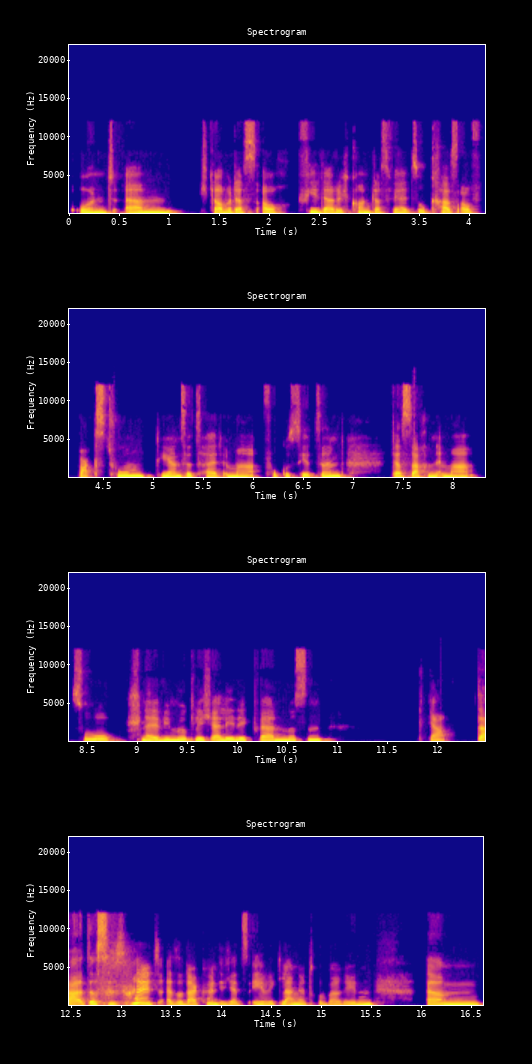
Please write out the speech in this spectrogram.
Und ähm, ich glaube, dass auch viel dadurch kommt, dass wir halt so krass auf Wachstum die ganze Zeit immer fokussiert sind, dass Sachen immer so schnell wie möglich erledigt werden müssen. Ja, da, das ist halt, also da könnte ich jetzt ewig lange drüber reden. Ähm,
